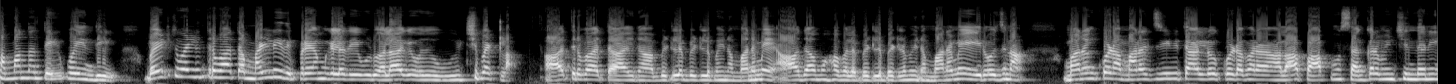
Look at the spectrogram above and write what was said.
సంబంధం తెగిపోయింది. బయటికి వెళ్ళిన తర్వాత మళ్ళీ ఇది ప్రేమగల దేవుడు అలాగే విడిచిపెట్ల. ఆ తర్వాత ఆయన బిడ్డల బిడ్డలమైన మనమే ఆదాముహవల బిడ్డల బిడ్డలమైన మనమే ఈ రోజున. మనం కూడా మన జీవితాల్లో కూడా మన అలా పాపం సంక్రమించిందని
